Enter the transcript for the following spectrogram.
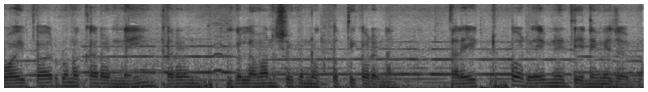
ভয় পাওয়ার কোনো কারণ নেই, কারণ এগুলো মানুষের কোনো ক্ষতি করে না। তারা একটু পর এমনিতেই নেমে যাবে।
